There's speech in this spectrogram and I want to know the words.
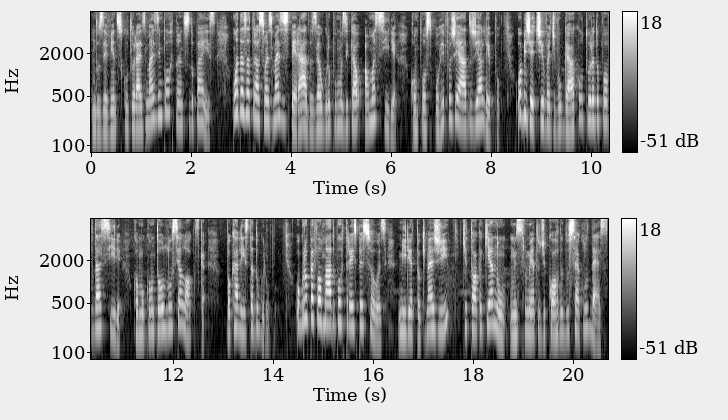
um dos eventos culturais mais importantes do país. Uma das atrações mais esperadas é o grupo musical Alma Síria, composto por refugiados de Alepo. O objetivo é divulgar a cultura do povo da Síria, como contou Lúcia Loxka, vocalista do grupo. O grupo é formado por três pessoas: Miriam Tokimagi, que toca kianum, um instrumento de corda do século X,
